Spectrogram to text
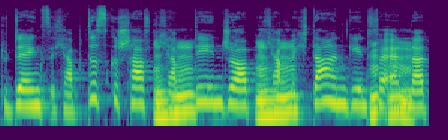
Du denkst, ich habe das geschafft, ich habe den Job, ich habe mich dahingehend verändert.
